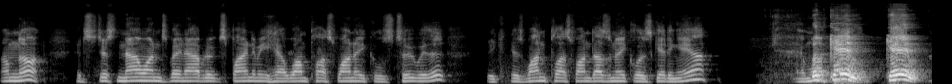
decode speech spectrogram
I'm not. It's just no one's been able to explain to me how one plus one equals two with it because one plus one doesn't equal us getting out. And but Cam, Cam,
